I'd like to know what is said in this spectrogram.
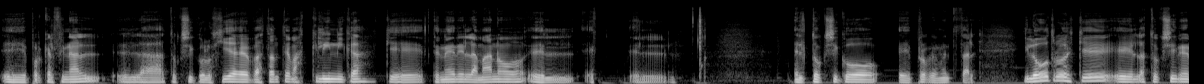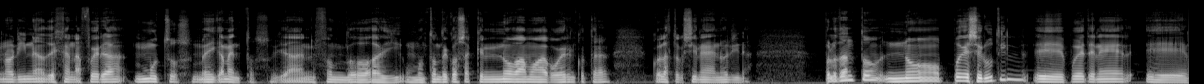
Eh, porque al final la toxicología es bastante más clínica que tener en la mano el, el, tóxico eh, propiamente tal. Y lo otro es que eh, las toxinas en orina dejan afuera muchos medicamentos. Ya en el fondo hay un montón de cosas que no vamos a poder encontrar con las toxinas en orina. Por lo tanto, no puede ser útil, eh, puede tener eh,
